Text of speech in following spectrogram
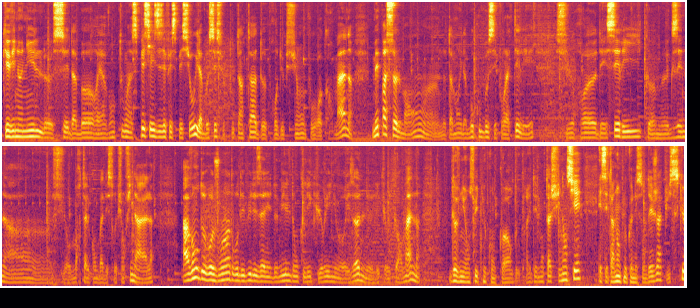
Kevin O'Neill, euh, c'est d'abord et avant tout un spécialiste des effets spéciaux. Il a bossé sur tout un tas de productions pour Corman, mais pas seulement. euh, Notamment, il a beaucoup bossé pour la télé, sur euh, des séries comme Xena, sur Mortal Kombat Destruction Finale. Avant de rejoindre au début des années 2000 donc l'écurie New Horizon, l'écurie Corman, devenu ensuite New Concorde au gré des montages financiers, et c'est un nom que nous connaissons déjà puisque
